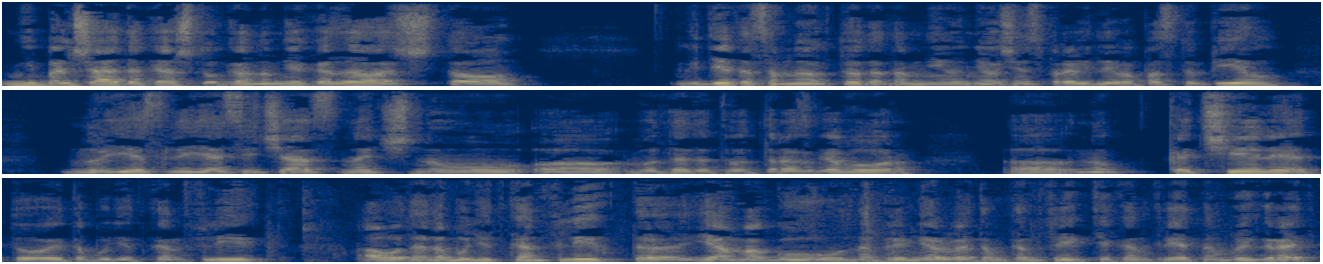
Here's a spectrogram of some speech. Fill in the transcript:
небольшая такая штука, но мне казалось, что где-то со мной кто-то там не, не очень справедливо поступил, но если я сейчас начну вот этот вот разговор Э, ну, качели, то это будет конфликт. А вот это будет конфликт, э, я могу, например, в этом конфликте конкретно выиграть,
